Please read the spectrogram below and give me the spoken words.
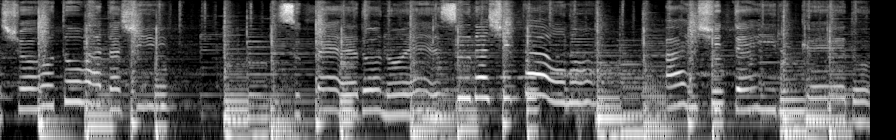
魔性と私。スペードのエース出したの。愛しているけど。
